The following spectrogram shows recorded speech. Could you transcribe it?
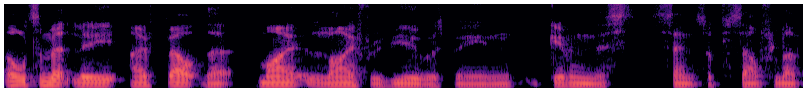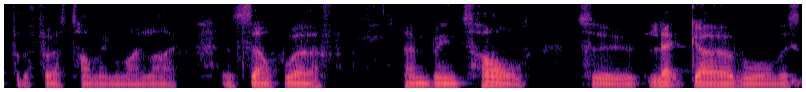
ultimately i felt that my life review was being given this sense of self-love for the first time in my life and self-worth and being told to let go of all this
